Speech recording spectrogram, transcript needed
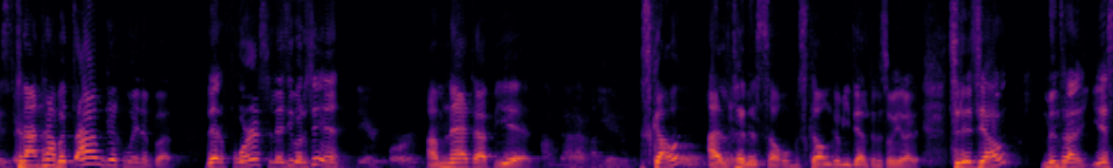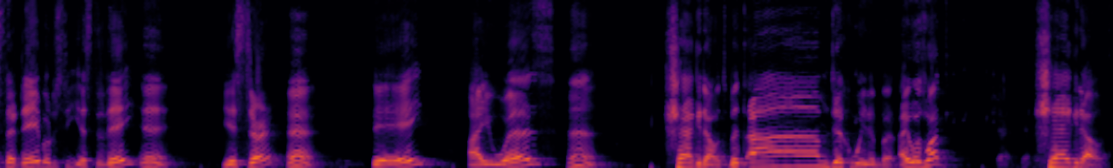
yesterday. ትናንትና በጣም ደክሞኝ ነበር። Therefore ስለዚህ በርሲ Therefore, I'm not up yet. I'm not up yet. እስካሁን አልተነሳሁም። እስካሁን ከሚቴ አልተነሳሁ ይላል። ስለዚህ አሁን ምን ትላለች? yesterday በሉ እስቲ yesterday yesterday I was shagged out በጣም ደክሞኝ ነበር። I was what? Shagged out. shagged out.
